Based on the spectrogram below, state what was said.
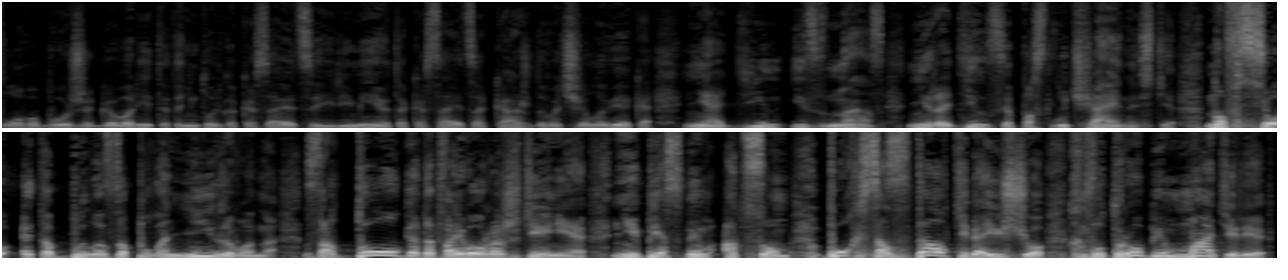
Слово Божье говорит, это не только касается Иеремии, это касается каждого человека. Ни один из нас не родился по случайности, но все это было запланировано задолго до твоего рождения небесным Отцом. Бог создал тебя еще в утробе матери.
